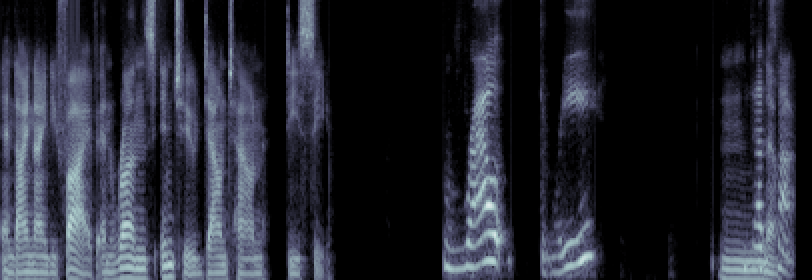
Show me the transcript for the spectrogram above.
and I 95 and runs into downtown DC? Route three? That's no. not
